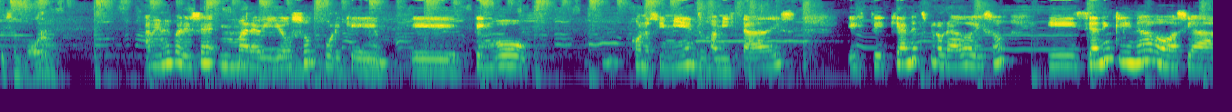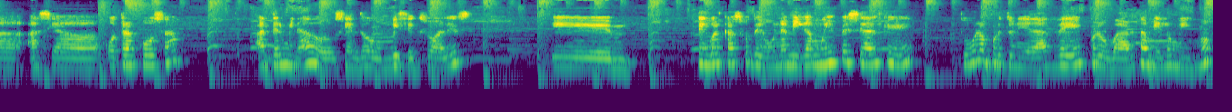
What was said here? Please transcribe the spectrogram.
ese morbo. a mí me parece maravilloso porque eh, tengo conocimientos, amistades este, que han explorado eso y se han inclinado hacia, hacia otra cosa, han terminado siendo bisexuales. Eh, tengo el caso de una amiga muy especial que tuvo la oportunidad de probar también lo mismo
